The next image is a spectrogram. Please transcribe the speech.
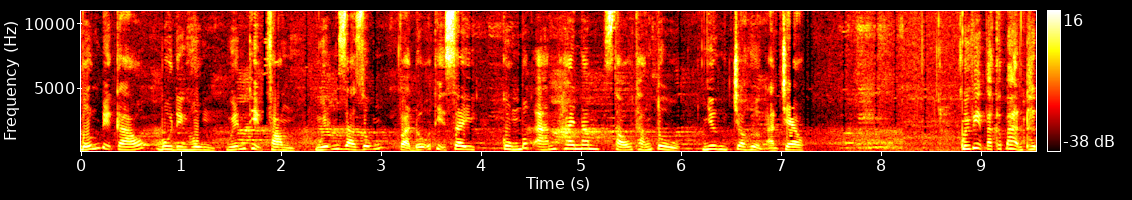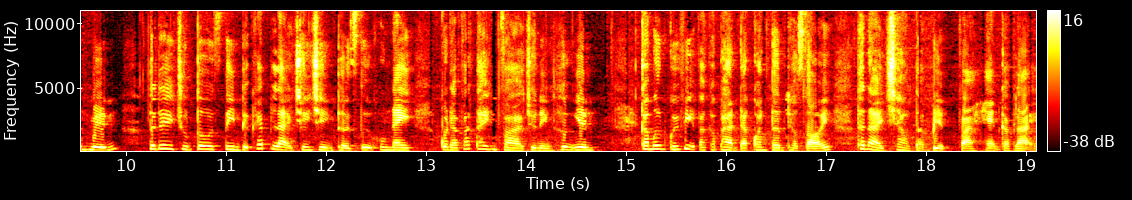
Bốn bị cáo Bùi Đình Hùng, Nguyễn Thị Phòng, Nguyễn Gia Dũng và Đỗ Thị Xây cùng mức án 2 năm 6 tháng tù nhưng cho hưởng án treo. Quý vị và các bạn thân mến, tới đây chúng tôi xin được khép lại chương trình thời sự hôm nay của Đài Phát thanh và Truyền hình Hưng Yên. Cảm ơn quý vị và các bạn đã quan tâm theo dõi. Thân ái chào tạm biệt và hẹn gặp lại.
